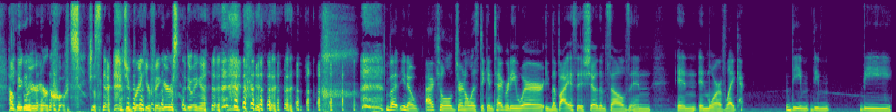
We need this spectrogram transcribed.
How big were your air quotes? Just did you break your fingers doing a? but you know, actual journalistic integrity where the biases show themselves in in in more of like the the the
